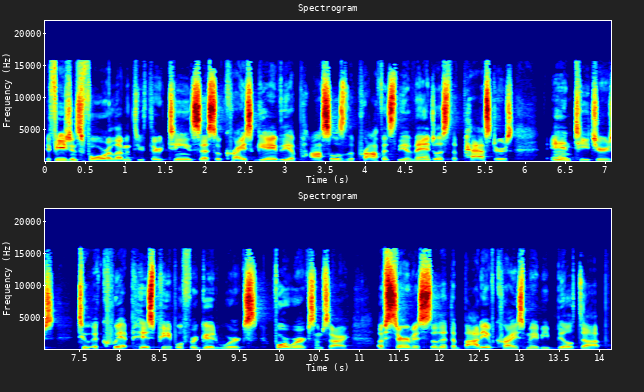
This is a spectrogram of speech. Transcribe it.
Ephesians 4 11 through 13 says So Christ gave the apostles, the prophets, the evangelists, the pastors, and teachers to equip his people for good works, for works, I'm sorry, of service, so that the body of Christ may be built up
